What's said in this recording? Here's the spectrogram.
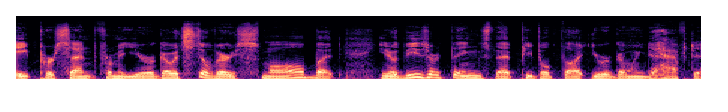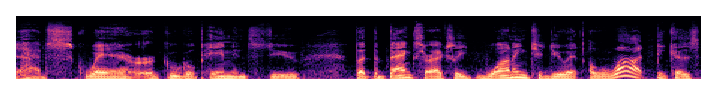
8% from a year ago. It's still very small, but you know, these are things that people thought you were going to have to have Square or Google Payments do, but the banks are actually wanting to do it a lot because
